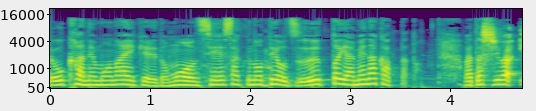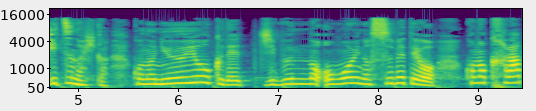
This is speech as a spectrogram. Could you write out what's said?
お金もないけれども制作の手をずっとやめなかったと。私はいつの日かこのニューヨークで自分の思いの全てをこの空っ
